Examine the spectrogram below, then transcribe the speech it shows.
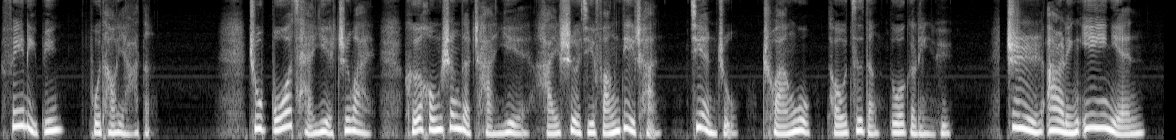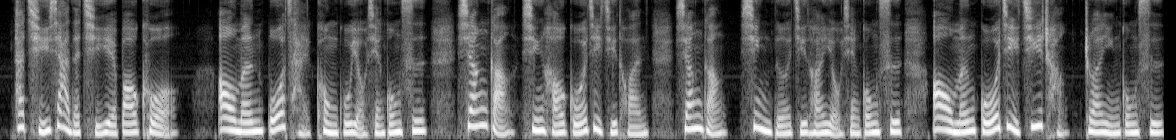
菲律宾、葡萄牙等。除博彩业之外，何鸿燊的产业还涉及房地产、建筑、船务投资等多个领域。至二零一一年，他旗下的企业包括澳门博彩控股有限公司、香港新豪国际集团、香港信德集团有限公司、澳门国际机场专营公司、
